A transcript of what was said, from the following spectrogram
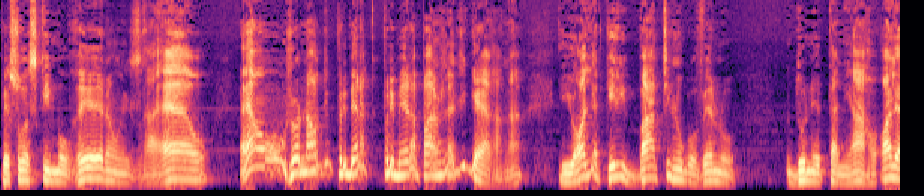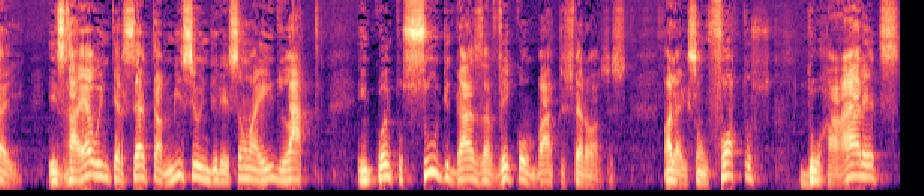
pessoas que morreram em Israel. É um jornal de primeira, primeira página de guerra, né? E olha que ele bate no governo do Netanyahu. Olha aí. Israel intercepta míssil em direção a Eilat, enquanto o sul de Gaza vê combates ferozes. Olha aí, são fotos do Haaretz,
